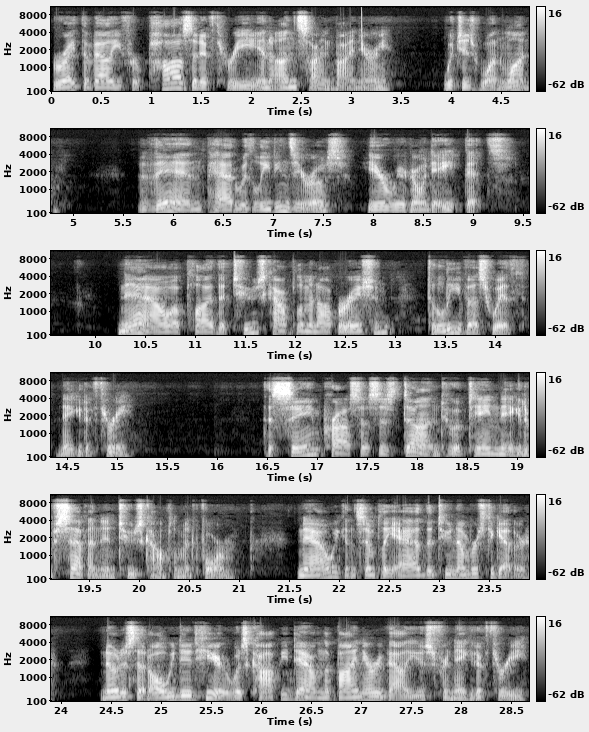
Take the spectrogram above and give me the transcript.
Write the value for positive 3 in unsigned binary, which is 1, 1. Then pad with leading zeros. Here we're going to 8 bits. Now apply the 2's complement operation to leave us with negative 3. The same process is done to obtain negative 7 in 2's complement form. Now we can simply add the two numbers together. Notice that all we did here was copy down the binary values for negative 3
